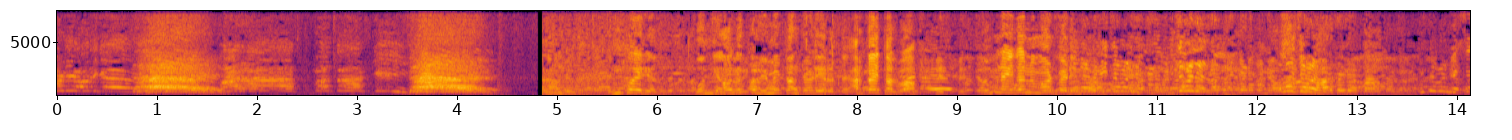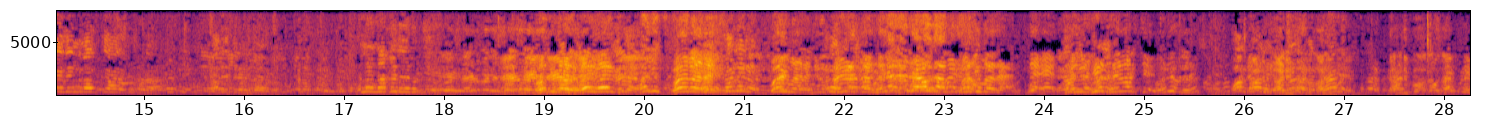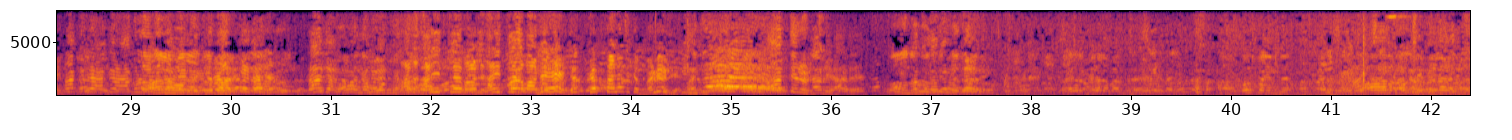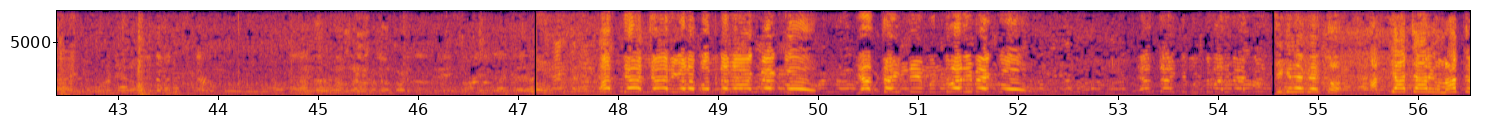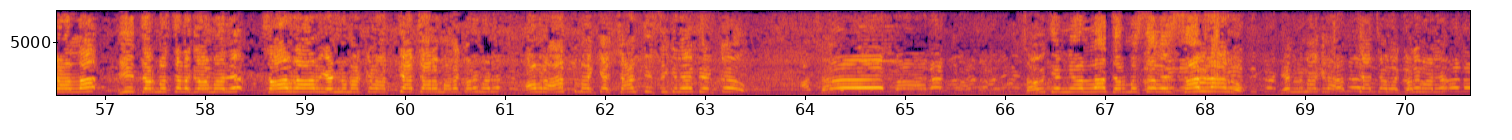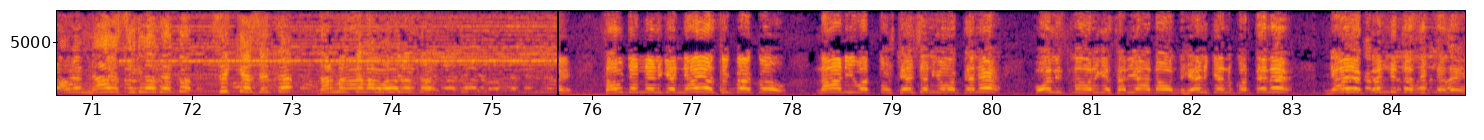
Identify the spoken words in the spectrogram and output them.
ಅವರಿಗೆ ಇನ್ಕ್ವೈರಿ ಅದು. ಒಂದ್ ಯಾವ್ದಕ್ಕೂ ಲಿಮಿಟ್ ಅಂತ ಹೇಳಿ ಇರುತ್ತೆ. ಅರ್ಥ ಆಯ್ತಲ್ವಾ? ಸುಮ್ನೆ ಇದನ್ನು ಮಾಡಬೇಡಿ ನೀವು. ಅತ್ಯಾಚಾರಿಗಳ ಬಂಧನ ಆಗಬೇಕು. ಎಸ್ಐಟಿ ಮುಂದುವರಿಬೇಕು ಎಸ್ಐಟಿ ಮುಂದುವರಿಬೇಕು. ಸಿಗಲೇಬೇಕು. ಅತ್ಯಾಚಾರ ಮಾತ್ರ ಅಲ್ಲ ಈ ಧರ್ಮಸ್ಥಳ ಗ್ರಾಮದಲ್ಲಿ ಸಾವಿರಾರು ಹೆಣ್ಣು ಮಕ್ಕಳು ಅತ್ಯಾಚಾರ ಮಾಡ ಕೊಲೆ ಮಾಡಿ ಅವರ ಆತ್ಮಕ್ಕೆ ಶಾಂತಿ ಸಿಗಲೇಬೇಕು. ಸೌಜನ್ಯ ಅಲ್ಲ ಧರ್ಮಸ್ಥಳ ಸಾವಿರಾರು ಹೆಣ್ಣು ಮಕ್ಕಳ ಅತ್ಯಾಚಾರ ಕೊಲೆ ಮಾಡಿ ಅವರ ನ್ಯಾಯ ಸಿಗಲೇಬೇಕು. ಸಿಕ್ಕೇ ಸಿದ್ಧ ಧರ್ಮಸ್ಥಳ ಸೌಜನ್ಯಗೆ ಸೌಜನ್ಯಗಳಿಗೆ ನ್ಯಾಯ ಸಿಗಬೇಕು. ನಾನು ಇವತ್ತು ಸ್ಟೇಷನ್ಗೆ ಹೋಗ್ತೇನೆ. ಪೊಲೀಸ್ನವರಿಗೆ ಸರಿಯಾದ ಒಂದು ಹೇಳಿಕೆಯನ್ನು ಕೊಡ್ತೇನೆ. ನ್ಯಾಯ ಖಂಡಿತ ಸಿಗ್ತದೆ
